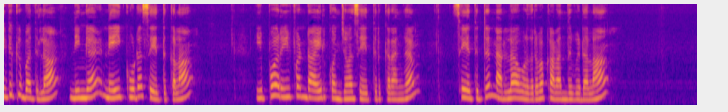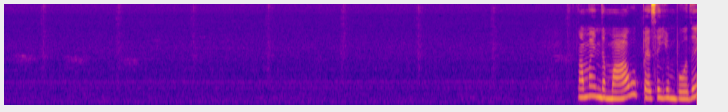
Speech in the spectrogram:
இதுக்கு பதிலாக நீங்கள் நெய் கூட சேர்த்துக்கலாம். இப்போது ரீஃபண்ட் ஆயில் கொஞ்சமாக சேர்த்துருக்குறேங்க. சேர்த்துட்டு நல்லா ஒரு தடவை கலந்து விடலாம். நம்ம இந்த மாவு பிசையும் போது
